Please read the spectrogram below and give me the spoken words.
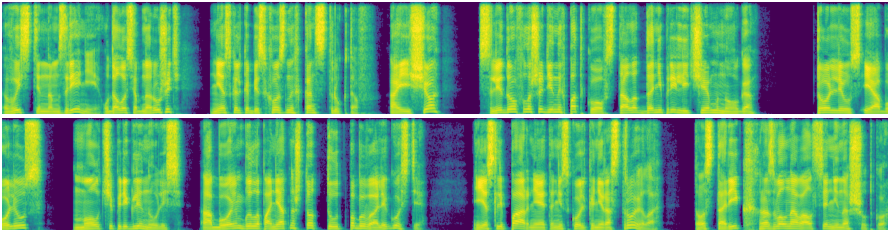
в истинном зрении удалось обнаружить несколько бесхозных конструктов, а еще следов лошадиных подков стало до неприличия много. Толлиус и Аболиус молча переглянулись. Обоим было понятно, что тут побывали гости. Если парня это нисколько не расстроило, то старик разволновался не на шутку.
